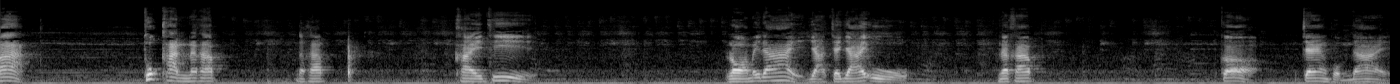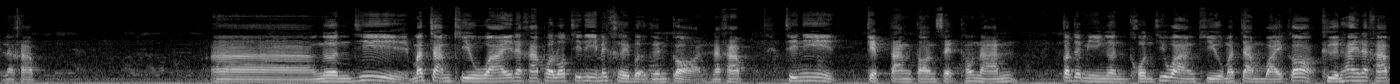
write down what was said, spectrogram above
มากทุกคันนะครับนะครับ ใครที่รอไม่ได้ อยากจะย้ายอู่นะครับ ก็แจ้งผมได้นะครับเงินที่มัดจำคิวไว้นะครับเพราะรถที่นี่ไม่เคยเบิกเงินก่อนนะครับ ที่นี่เก็บตังตอนเสร็จเท่านั้น ก็จะมีเงินคนที่วางคิวมัดจำไว้ก็คืนให้นะครับ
